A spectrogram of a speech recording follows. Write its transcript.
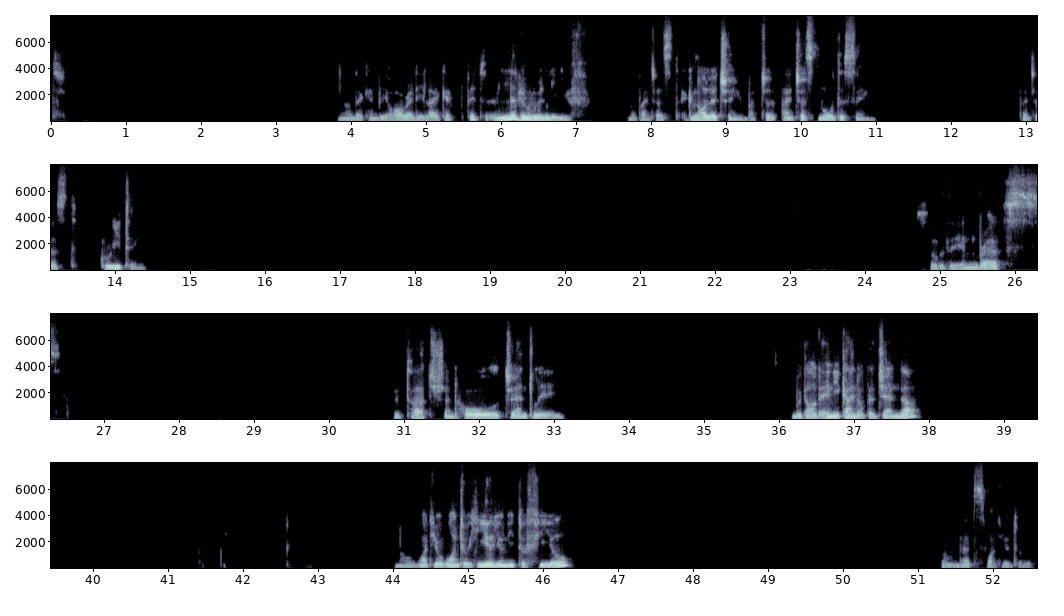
You know, there can be already like a bit, a little relief you know, by just acknowledging, but ju by just noticing, by just greeting. So with the in breaths, you touch and hold gently without any kind of agenda. What you want to heal, you need to feel. And that's what you do.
